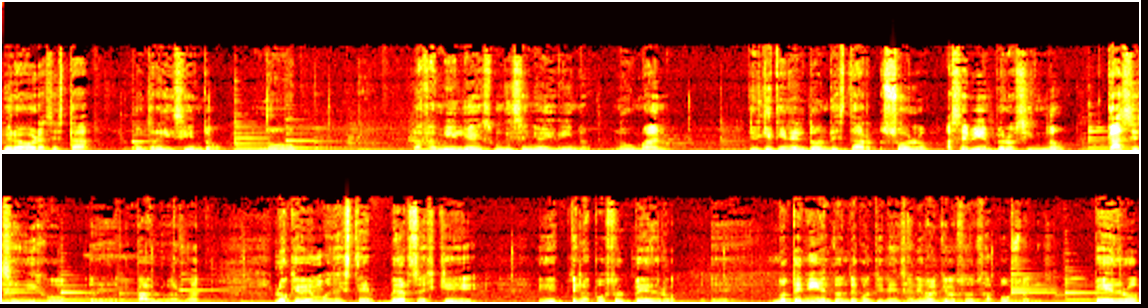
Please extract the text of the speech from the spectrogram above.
pero ahora se está contradiciendo, no. La familia es un diseño divino, no humano. Y el que tiene el don de estar solo hace bien, pero si no, cásese, dijo eh, Pablo, ¿verdad? Lo que vemos de este verso es que eh, el apóstol Pedro eh, no tenía el don de continencia, al igual que los otros apóstoles. Pedro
